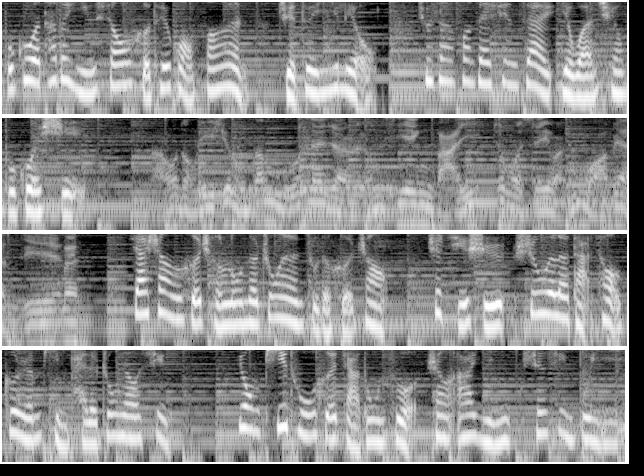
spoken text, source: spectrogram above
不过他的营销和推广方案绝对一流，就算放在现在也完全不过时。同李小龙根本呢就两师兄弟，中国四围咁话俾人听咩？加上和成龙的重案组的合照，这其实是为了打造个人品牌的重要性。用 P 图和假动作让阿银深信不疑。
